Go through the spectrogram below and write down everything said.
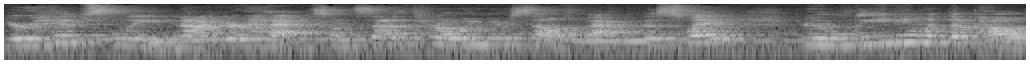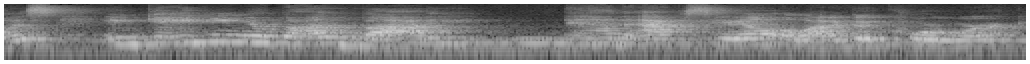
your hips lead, not your head. So instead of throwing yourself back this way, you're leading with the pelvis, engaging your bottom body, and exhale, a lot of good core work.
